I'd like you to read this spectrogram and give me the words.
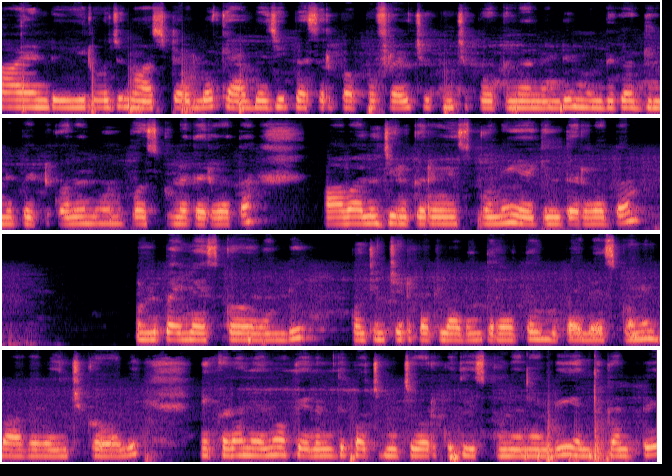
హాయ్ అండి ఈరోజు మా స్టైల్లో క్యాబేజీ పెసరపప్పు ఫ్రై చూపించిపోతున్నానండి. ముందుగా గిన్నె పెట్టుకొని నూనె పోసుకున్న తర్వాత ఆవాలు జీలకర్ర వేసుకొని వేగిన తర్వాత ఉల్లిపాయలు వేసుకోవాలండి. కొంచెం చిటపట్లాడిన తర్వాత ఉల్లిపాయలు వేసుకొని బాగా వేయించుకోవాలి. ఇక్కడ నేను ఒక ఎనిమిది పచ్చిమిర్చి వరకు తీసుకున్నానండి. ఎందుకంటే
